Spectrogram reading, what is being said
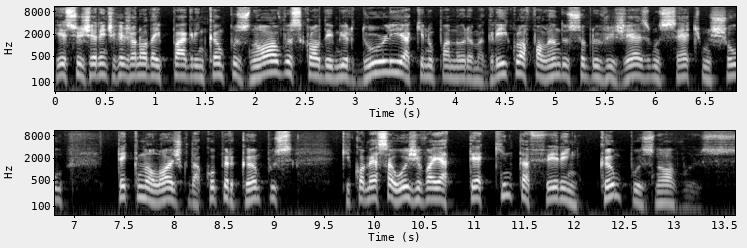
Esse é o gerente regional da IPAGRE em Campos Novos, Claudemir Durli, aqui no Panorama Agrícola, falando sobre o 27º Show Tecnológico da Cooper Campus, que começa hoje e vai até quinta-feira em Campos Novos.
